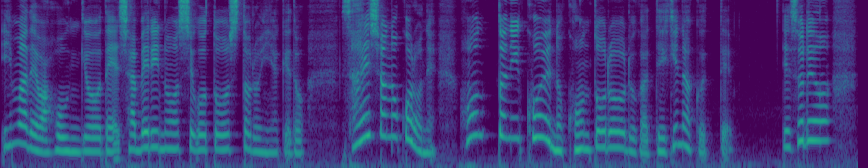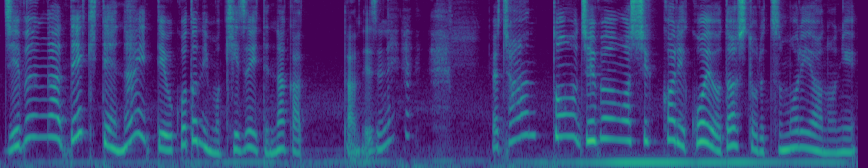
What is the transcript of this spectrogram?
今では本業で喋りの仕事をしとるんやけど最初の頃ね本当に声のコントロールができなくってでそれを自分ができてないっていうことにも気づいてなかったんですね。ちゃんと自分はしっかり声を出しとるつもりやのに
